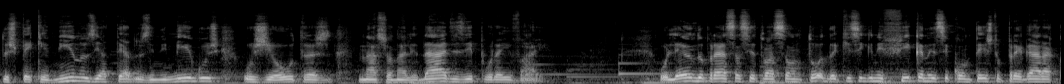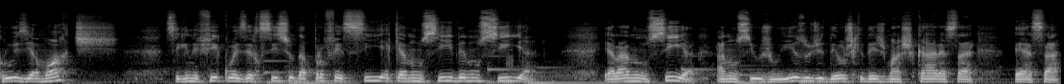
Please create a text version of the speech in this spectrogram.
dos pequeninos e até dos inimigos, os de outras nacionalidades e por aí vai. Olhando para essa situação toda, que significa nesse contexto pregar a cruz e a morte? Significa o exercício da profecia que anuncia e denuncia. Ela anuncia, anuncia o juízo de Deus que desmascara essa essa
